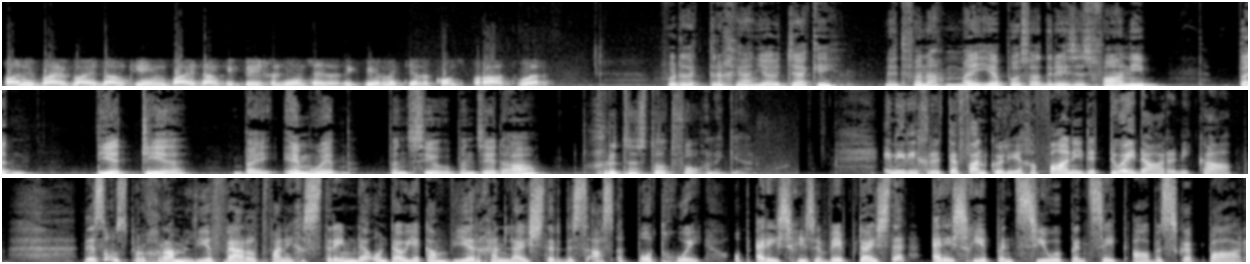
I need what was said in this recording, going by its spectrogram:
Fanny baie baie dankie en baie dankie vir die geleentheid dat ek weer met julle kon praat, hoor. Voordat ek teruggaan jou Jackie, net vinnig my e-posadres is fanny.dt@mweb.co.za. Groetens tot volgende keer. En hierdie groete van kollega Fanny de Tooi daar in die Kaap. Dis ons program Leefwêreld van die Gestremde. Onthou jy kan weer gaan luister. Dis as 'n potgooi op ERSG se webtuiste ersg.co.za beskikbaar.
